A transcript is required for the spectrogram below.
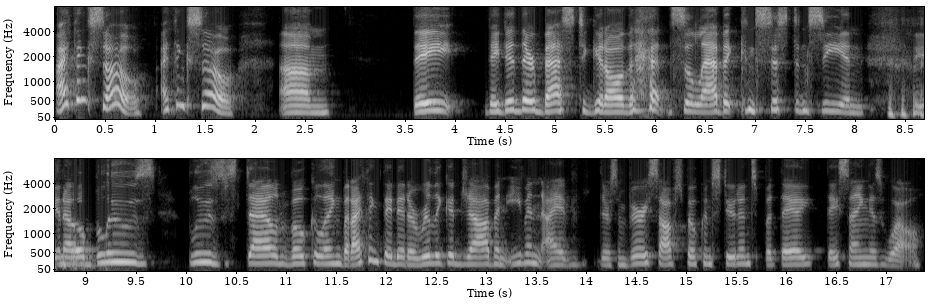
I think so. I think so. Um, they they did their best to get all that syllabic consistency and you know blues blues styled vocaling but i think they did a really good job and even i there's some very soft spoken students but they they sang as well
